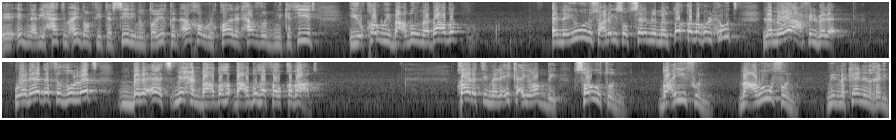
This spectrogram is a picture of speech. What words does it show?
ابن أبي حاتم أيضا في تفسيره من طريق آخر وقال الحافظ ابن كثير يقوي بعضهما بعضا أن يونس عليه الصلاة والسلام لما التقمه الحوت لما وقع في البلاء. ونادى في الظلمات بلاءات محن بعضها بعضها فوق بعض. قالت الملائكة أي ربي صوت ضعيف معروف من مكان غريب.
